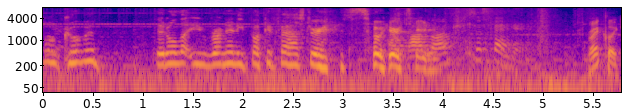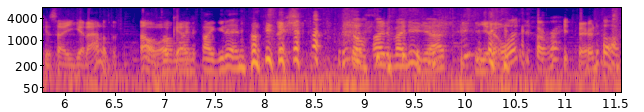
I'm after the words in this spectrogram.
I'm coming. Oh, they don't let you run any fucking faster. It's so irritating. launch suspended. Right click is how you get out of the. Oh, Don't okay. mind if I get in. don't mind if I do, Josh. You know what? All right, fair enough.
